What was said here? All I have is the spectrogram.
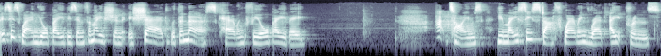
This is when your baby's information is shared with the nurse caring for your baby. At times, you may see staff wearing red aprons.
